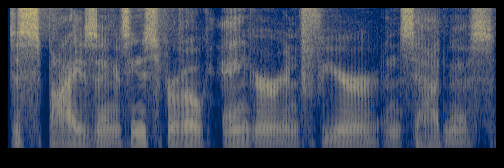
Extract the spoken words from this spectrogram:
despising, it seems to provoke anger and fear and sadness.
